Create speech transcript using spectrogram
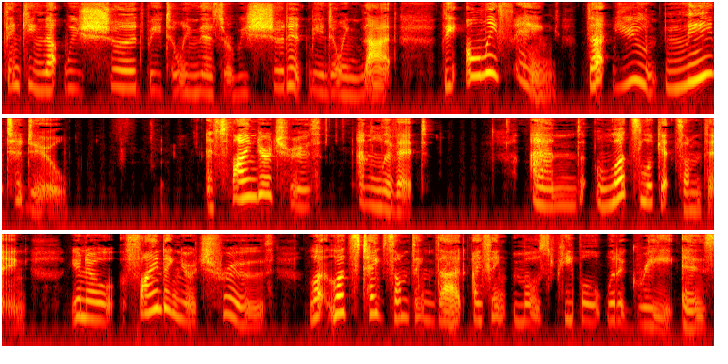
thinking that we should be doing this or we shouldn't be doing that. The only thing that you need to do is find your truth and live it. And let's look at something. You know, finding your truth let, let's take something that I think most people would agree is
